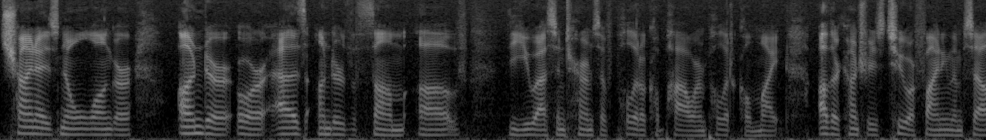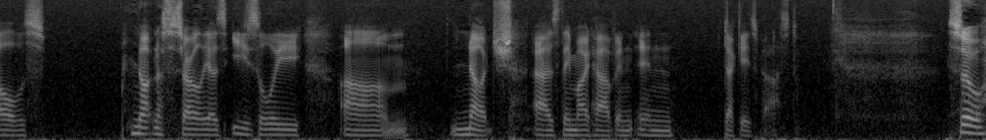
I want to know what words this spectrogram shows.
China is no longer under or as under the thumb of the U.S. in terms of political power and political might. Other countries too are finding themselves not necessarily as easily um, nudged as they might have in, in decades past. So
